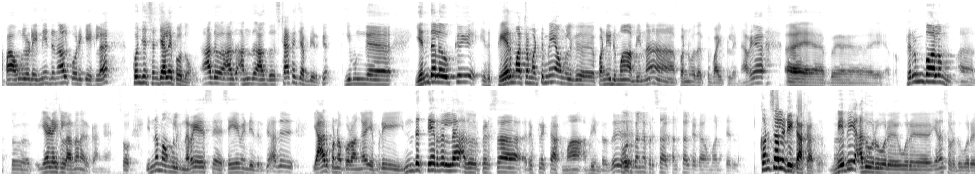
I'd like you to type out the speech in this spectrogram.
அப்போ அவங்களுடைய நீண்ட நாள் கோரிக்கைகளை கொஞ்சம் செஞ்சாலே போதும். அது அது அந்த அது ஸ்ட்ராட்டஜி அப்படி இருக்கு. இவங்க எந்த அளவுக்கு இது பேர் மாற்றம் மட்டுமே அவங்களுக்கு பண்ணிடுமா அப்படின்னா பண்ணுவதற்கு வாய்ப்பில்லை. நிறையா பெரும்பாலும் ஏழைகளாக தானே இருக்காங்க. ஸோ இன்னும் அவங்களுக்கு நிறைய செய்ய வேண்டியது இருக்குது அது யார் பண்ண போகிறாங்க எப்படி இந்த தேர்தலில் அது ஒரு பெருசாக ரிஃப்ளெக்ட் ஆகுமா அப்படின்றது ஓட் பேங்க பெருசா கன்சல்டேட் ஆகுமான்னு தெரியல. கன்சாலிடேட் ஆகாது. மேபி அது ஒரு ஒரு ஒரு என்ன சொல்கிறது ஒரு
